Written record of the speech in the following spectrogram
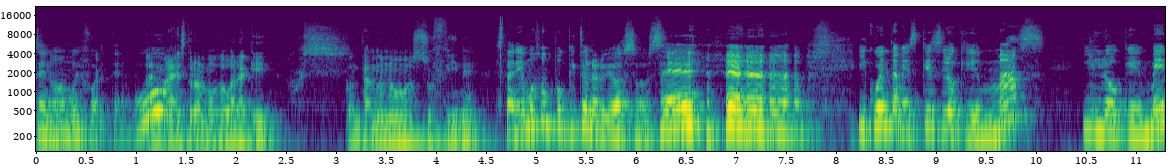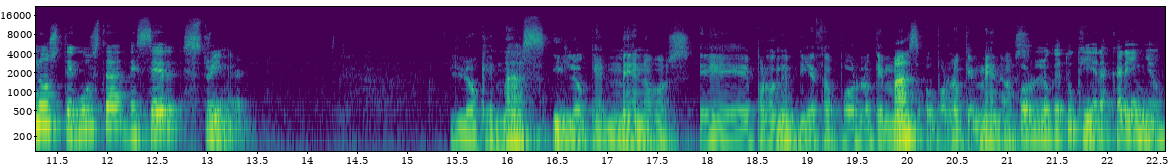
fuerte, ¿no? Muy fuerte. Uh, Al maestro Almodóvar aquí, contándonos su cine. estaríamos un poquito nerviosos, ¿eh? y cuéntame, ¿qué es lo que más y lo que menos te gusta de ser streamer? Lo que más y lo que menos. Eh, ¿Por dónde empiezo? ¿Por lo que más o por lo que menos? Por lo que tú quieras, cariño.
